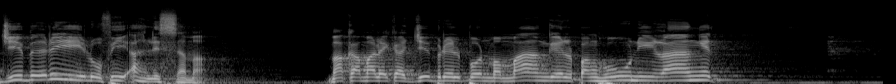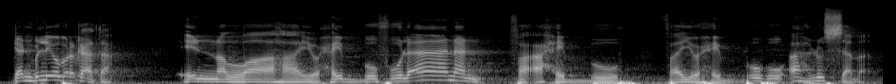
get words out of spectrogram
Jibril fi ahli sama. Maka malaikat Jibril pun memanggil penghuni langit dan beliau berkata, Inna Allah yuhibbu fulanan fa ahibbuh fayuhibbuhu ahlus sama.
